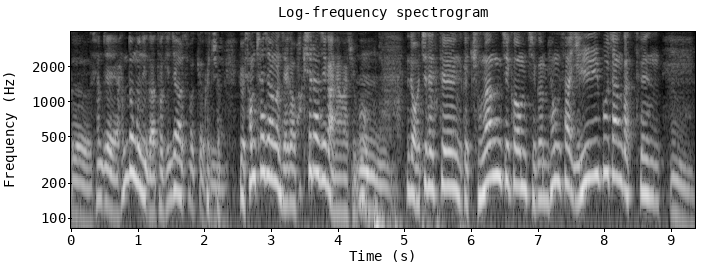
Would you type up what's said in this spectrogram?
그 현재 한동훈이가 더 긴장할 수밖에 그렇죠. 없죠. 요 3차장은 제가 확실하지가 않아가지고. 음, 근데 어찌됐든 그 중앙지검 지금 형사 1부장 같은 음,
